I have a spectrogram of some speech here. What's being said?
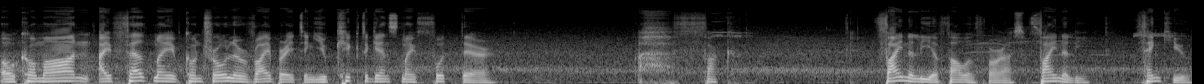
Oh, come on. I felt my controller vibrating. You kicked against my foot there. Ah, fuck. Finally a foul for us. Finally. Thank you.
